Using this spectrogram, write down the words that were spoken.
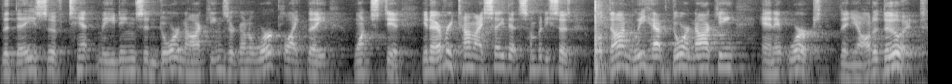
the days of tent meetings and door knockings are going to work like they once did. You know, every time I say that, somebody says, Well, Don, we have door knocking and it works. Then you ought to do it.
